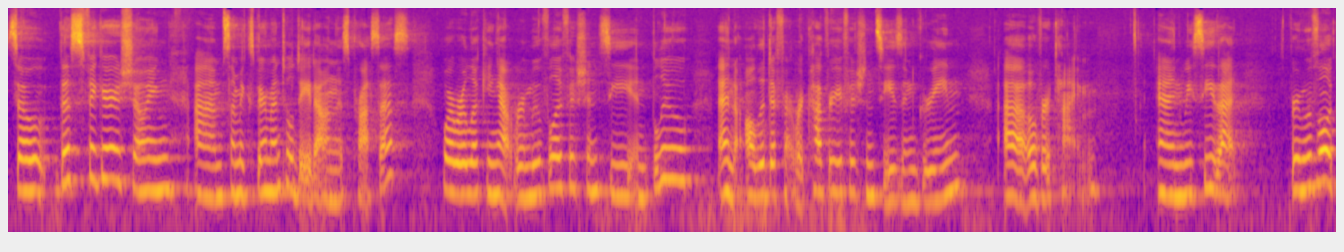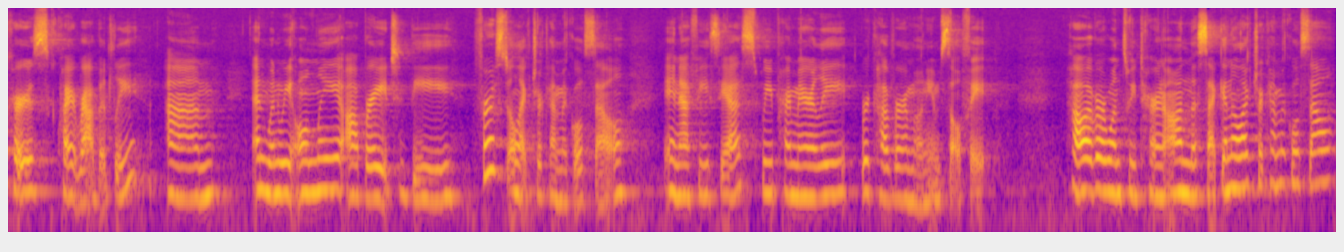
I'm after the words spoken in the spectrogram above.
So this figure is showing um, some experimental data on this process where we're looking at removal efficiency in blue and all the different recovery efficiencies in green uh, over time. And we see that removal occurs quite rapidly. Um, and when we only operate the first electrochemical cell, in FECS, we primarily recover ammonium sulfate. However, once we turn on the second electrochemical cell,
